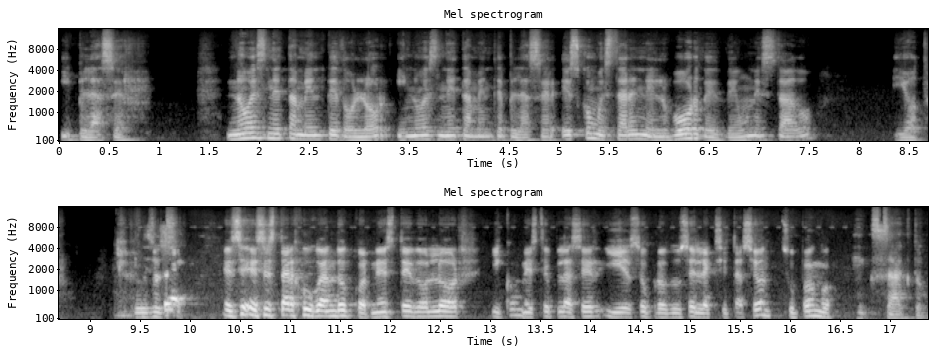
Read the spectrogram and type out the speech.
y placer no es netamente dolor y no es netamente placer, es como estar en el borde de un estado y otro. es, estar jugando con este dolor y con este placer y eso produce la excitación, supongo. Exacto,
